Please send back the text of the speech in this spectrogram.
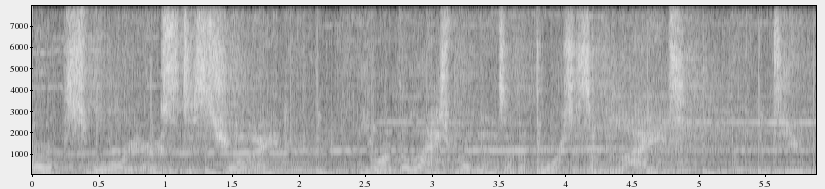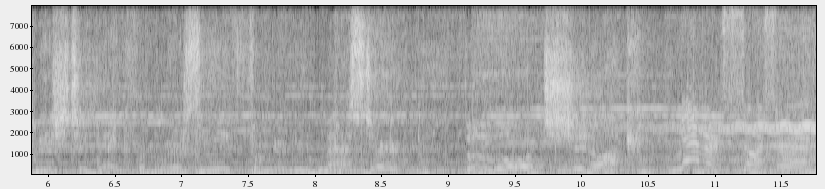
Earth's warriors destroyed. You are the last remnants of the forces of light. Do you wish to beg for mercy from your new master, the Lord Shinnok? Never, sorcerer!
